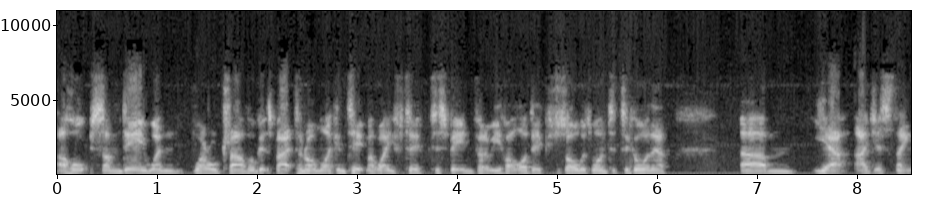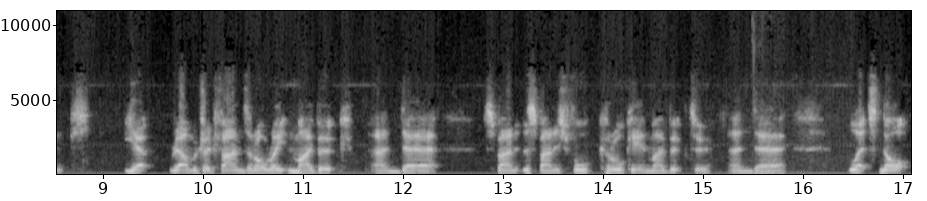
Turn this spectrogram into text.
I hope someday when world travel gets back to normal, I can take my wife to, to Spain for a wee holiday because she's always wanted to go there. Um, yeah, I just think, yeah, Real Madrid fans are all right in my book, and uh, Span- the Spanish folk okay in my book too. And uh, let's not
